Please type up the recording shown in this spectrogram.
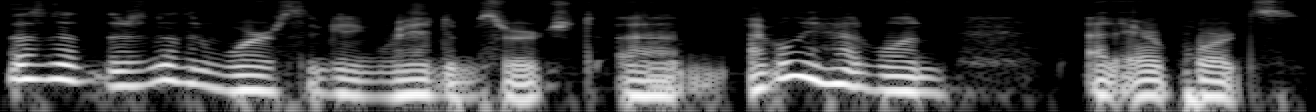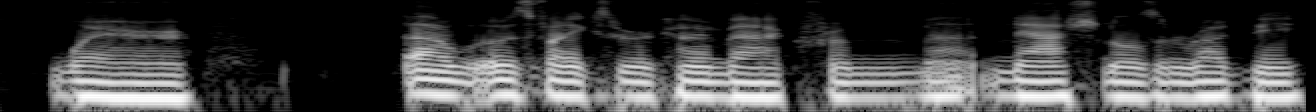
there's, no, there's nothing worse than getting random searched. Um, I've only had one at airports where uh, it was funny because we were coming back from uh, nationals and rugby,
